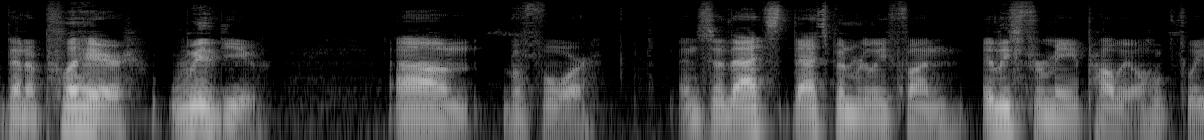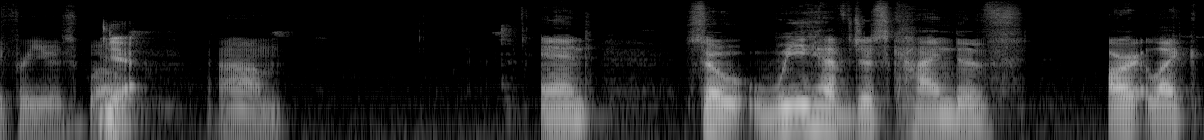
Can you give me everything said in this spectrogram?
been a player with you um, before, and so that's that's been really fun. At least for me, probably hopefully for you as well. Yeah. Um, and so we have just kind of our like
